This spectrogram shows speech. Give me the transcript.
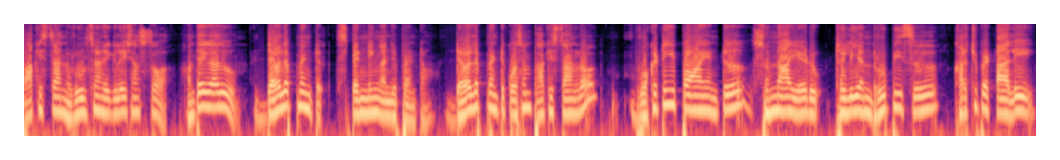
పాకిస్తాన్ రూల్స్ అండ్ రెగ్యులేషన్స్తో అంతేకాదు డెవలప్మెంట్ స్పెండింగ్ అని చెప్పి అంటాం. డెవలప్మెంట్ కోసం పాకిస్తాన్లో ఒకటి పాయింట్ సున్నా ఏడు ట్రిలియన్ రూపీస్ ఖర్చు పెట్టాలి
